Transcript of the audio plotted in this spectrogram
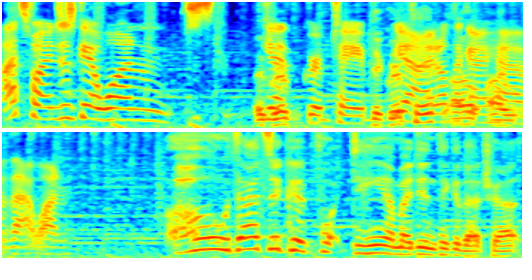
That's fine. Just get one. Just A get grip- grip, tape. the grip yeah, tape? I don't think Oh, I I- have that one. Oh, that's a good point. Damn, I didn't think of that, chat.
